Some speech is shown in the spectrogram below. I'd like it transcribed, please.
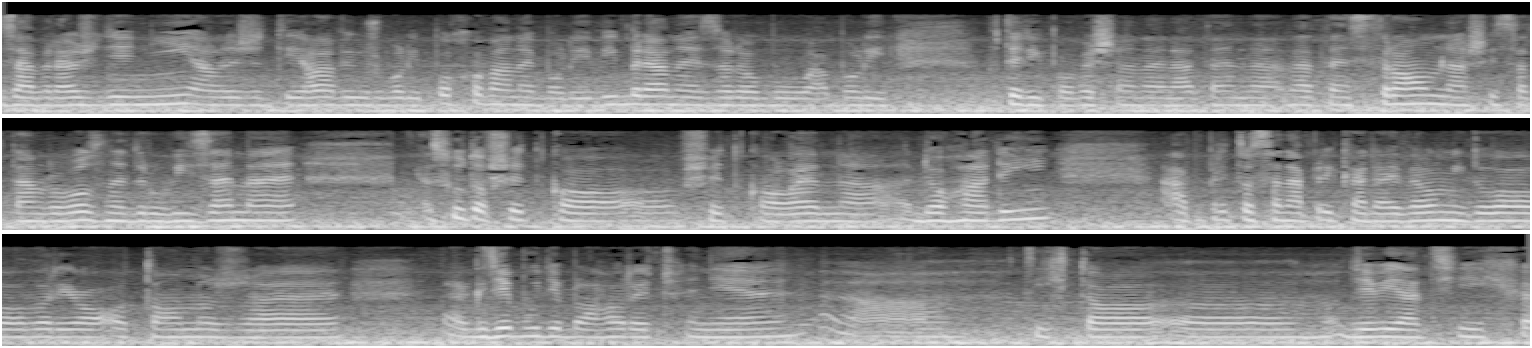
zavraždení, ale že tie hlavy už boli pochované, boli vybrané z hrobu a boli vtedy povešané na ten, na ten strom, našli sa tam rôzne druhy zeme. Sú to všetko, všetko len dohady a preto sa napríklad aj veľmi dlho hovorilo o tom, že kde bude blahorečenie týchto e, deviatich e,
